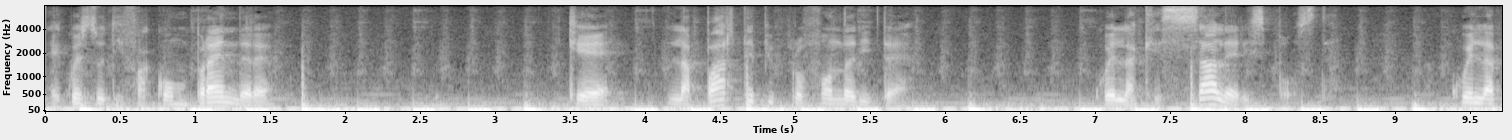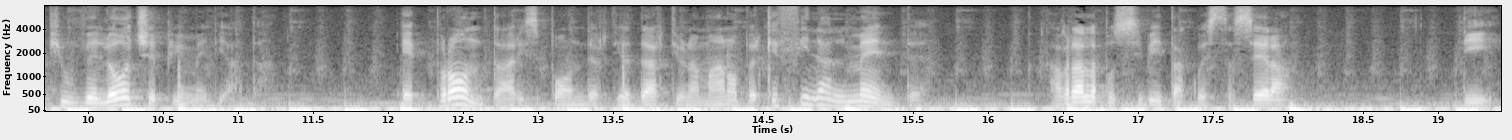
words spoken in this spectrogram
E questo ti fa comprendere che la parte più profonda di te, quella che sa le risposte, quella più veloce e più immediata, è pronta a risponderti, a darti una mano perché finalmente avrà la possibilità questa sera di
